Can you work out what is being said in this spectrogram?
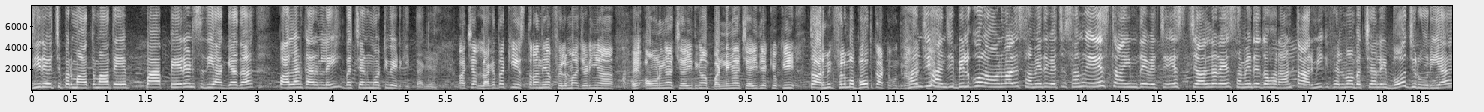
ਜਿਹਦੇ ਵਿੱਚ ਪ੍ਰਮਾਤਮਾ ਤੇ ਪੇਰੈਂਟਸ ਦੀ ਆਗਿਆ ਦਾ ਪਾਲਣ ਕਰਨ ਲਈ ਬੱਚਿਆਂ ਨੂੰ ਮੋਟੀਵੇਟ ਕੀਤਾ ਗਿਆ। ਅੱਛਾ ਲੱਗਦਾ ਕਿ ਇਸ ਤਰ੍ਹਾਂ ਦੀਆਂ ਫਿਲਮਾਂ ਜਿਹੜੀਆਂ ਇਹ ਆਉਣੀਆਂ ਚਾਹੀਦੀਆਂ ਬਣਨੀਆਂ ਚਾਹੀਦੀਆਂ ਕਿਉਂਕਿ ਧਾਰਮਿਕ ਫਿਲਮਾਂ ਬਹੁਤ ਘੱਟ ਹੁੰਦੀਆਂ ਹਾਂਜੀ ਹਾਂਜੀ ਬਿਲਕੁਲ ਆਉਣ ਵਾਲੇ ਸਮੇਂ ਦੇ ਵਿੱਚ ਸਾਨੂੰ ਇਸ ਟਾਈਮ ਦੇ ਵਿੱਚ ਇਸ ਚੱਲ ਰਹੇ ਸਮੇਂ ਦੇ ਦੌਰਾਨ ਧਾਰਮਿਕ ਫਿਲਮਾਂ ਬੱਚਿਆਂ ਲਈ ਬਹੁਤ ਜ਼ਰੂਰੀ ਹੈ।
